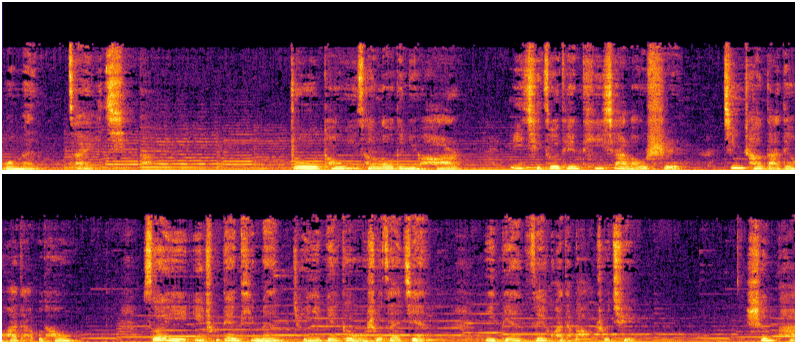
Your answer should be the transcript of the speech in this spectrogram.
我们在一起吧。住同一层楼的女孩，一起坐电梯下楼时，经常打电话打不通，所以一出电梯门就一边跟我说再见，一边飞快地跑出去，生怕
